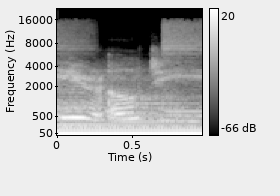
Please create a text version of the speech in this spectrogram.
here, OG.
